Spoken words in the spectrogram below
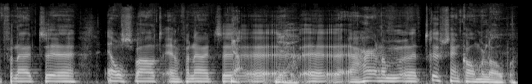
vanuit eh, Elswoud... en vanuit eh, Ja. eh, eh, Haarlem terug zijn komen lopen.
